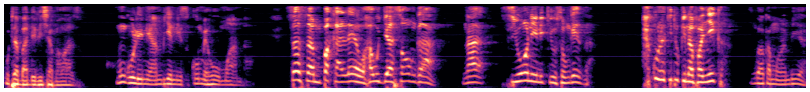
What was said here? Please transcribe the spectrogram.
utabadilisha mawazo. Mungu uliniambie nisukume huu mwamba. Sasa mpaka leo haujasonga na sioni nikiusongeza. Hakuna kitu kinafanyika. Mungu akamwambia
